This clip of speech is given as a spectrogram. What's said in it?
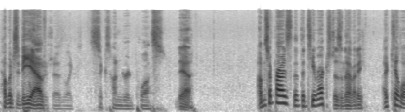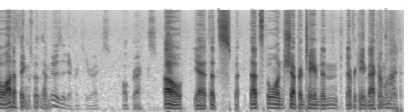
How much did he have? Doge has like 600 plus. Yeah. I'm surprised that the T-Rex doesn't have any. I kill a lot of things with him. It was a different T-Rex called Rex. Oh, yeah, that's that's the one Shepard tamed and never came back online.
